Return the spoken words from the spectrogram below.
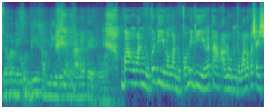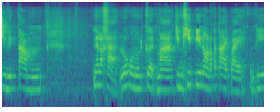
แล้ววันนี้คุณพี่ทำดีหรือยังคะในเพจหนูอะบางวันหนูก็ดีบางวันหนูก็ไม่ดีก็ตามอารมณ์แต่ว่าเราก็ใช้ชีวิตตามนี่แหละค่ะโลกมนุษย์เกิดมากินขี้ปี้นอนแล้วก็ตายไป คุณพี่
